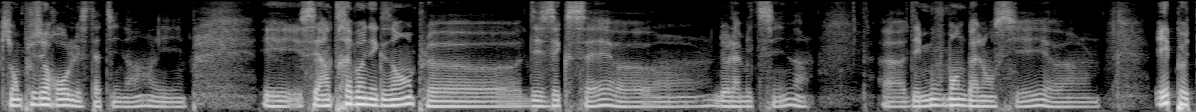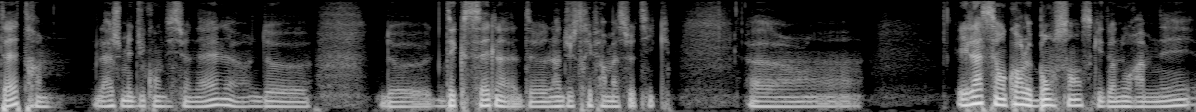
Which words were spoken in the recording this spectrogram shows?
qui ont plusieurs rôles, les statines. Hein, et, c'est un très bon exemple des excès de la médecine, des mouvements de balancier et peut-être, là je mets du conditionnel, de, d'excès de, l'industrie pharmaceutique. Euh, et là, c'est encore le bon sens qui doit nous ramener,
